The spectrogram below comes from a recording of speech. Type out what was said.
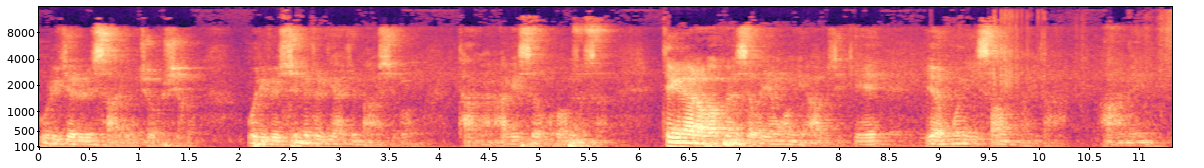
우리 죄를 사하여 주옵시고 우리를 심에 들게 하지 마시고 다만 악에서 구하옵소서. 대나라와 권세와 영원히 아버지께 영원히 싸움나 이다 아멘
